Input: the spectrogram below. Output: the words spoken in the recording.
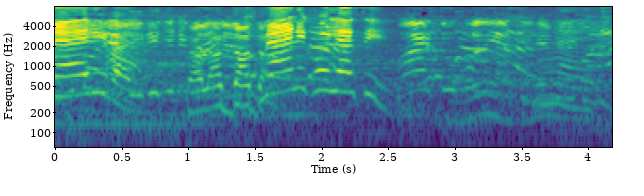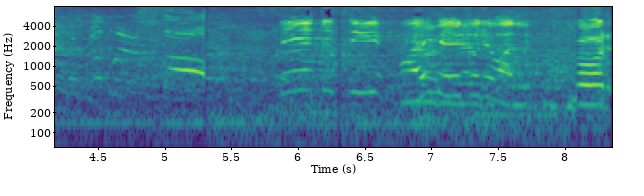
मेरी मैं नहीं खोले ऐसी। और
